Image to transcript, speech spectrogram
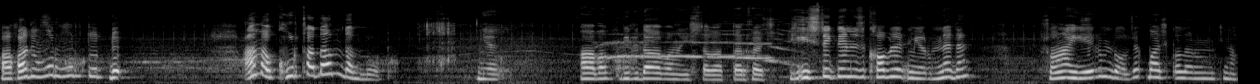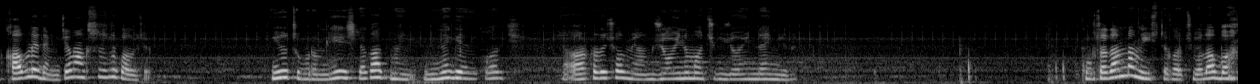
Ha, hadi vur vur dur. dur. Ama kurt adam da noob. Ya. Aa bak biri daha bana istek attı arkadaş. İsteklerinizi kabul etmiyorum. Neden? Sonra yerim de olacak başkalarınınkine. Kabul edemeyeceğim. Haksızlık olacak. YouTuber'ım diye istek atmayın. Ne gerek var ki? Ya arkadaş olmayalım. Join'im açık. Join'den girin. Kurt adam da mı istek atıyor la bak.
